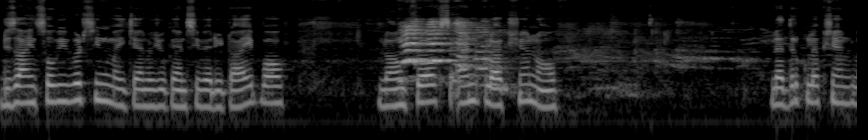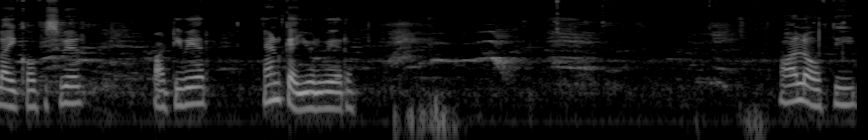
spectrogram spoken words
design. So viewers in my channel you can see very type of long frocks and collection of leather collection like office wear party wear and casual wear all of the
